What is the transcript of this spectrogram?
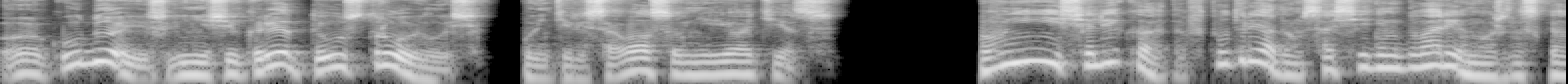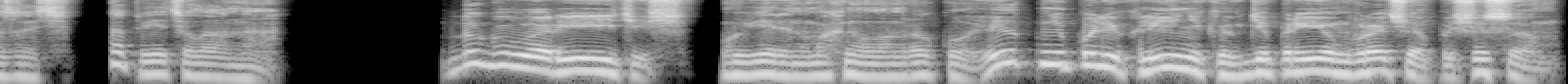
«А куда, если не секрет, ты устроилась?» — поинтересовался у нее отец. «В НИИ Силикатов, тут рядом, в соседнем дворе, можно сказать», — ответила она. «Договоритесь», — уверенно махнул он рукой. «Это не поликлиника, где прием врача по часам,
